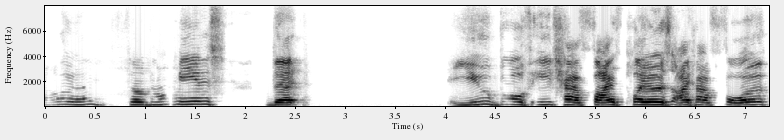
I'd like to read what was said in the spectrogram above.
All right. So that means that you both each have five players. I have four.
